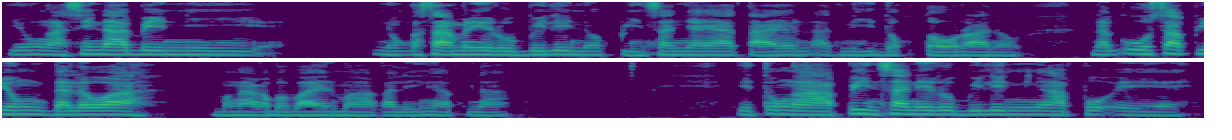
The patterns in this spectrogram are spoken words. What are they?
yung uh, sinabi ni nung kasama ni Rubilin, no, pinsan niya yata yun at ni Doktora, no, nag-usap yung dalawa, mga kababayan, mga kalingap na itong uh, pinsan ni Rubilin nga po eh,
